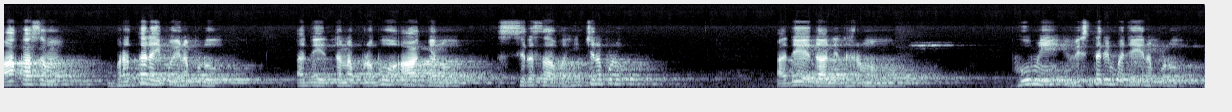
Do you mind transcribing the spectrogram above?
ఆకాశం బ్రద్దలైపోయినప్పుడు అది తన ప్రభు ఆజ్ఞను శిరస వహించినప్పుడు అదే దాని ధర్మము. భూమి విస్తరింపజేయనప్పుడు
